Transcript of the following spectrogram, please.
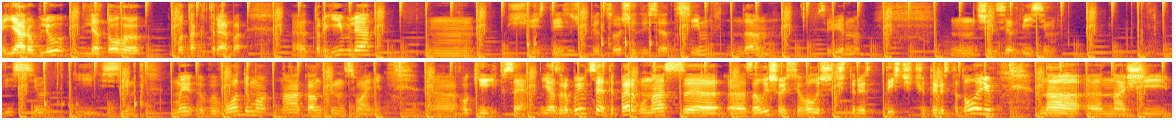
я роблю для того, бо так треба. Е, Торгівля. 6567, да, все вірно. 68. 8 і 7. Ми виводимо на аккаунт фінансування. Е, окей, все. Я зробив це. Тепер у нас е, е, залишилось всього лише 1400 доларів на е, нашій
